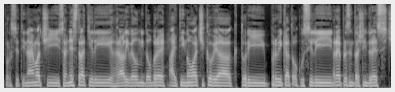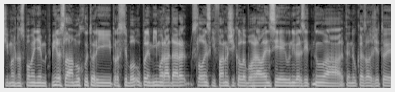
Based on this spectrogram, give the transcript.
Proste tí najmladší sa nestratili, hrali veľmi dobre. Aj tí nováčikovia, ktorí prvýkrát okusili reprezentačný dres, či možno spomeniem Miroslava Muchu, ktorý proste bol úplne mimo radar slovenských fanúšikov, lebo hral NCAA univerzitnú a ten ukázal, že to je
